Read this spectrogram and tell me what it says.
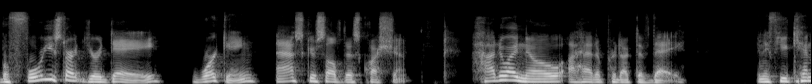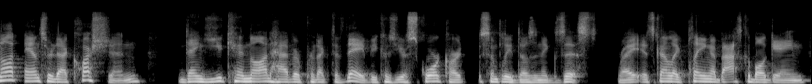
before you start your day working, ask yourself this question. How do I know I had a productive day? And if you cannot answer that question, then you cannot have a productive day because your scorecard simply doesn't exist, right? It's kind of like playing a basketball game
